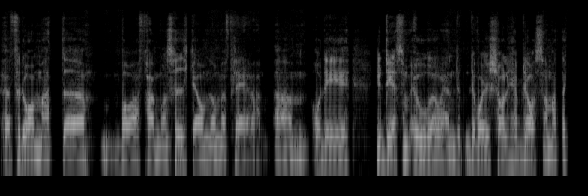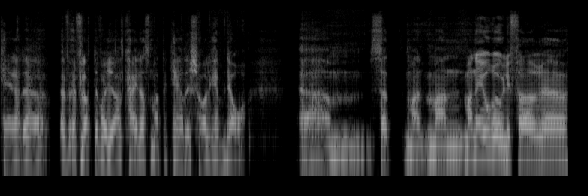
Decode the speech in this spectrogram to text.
för dem att uh, vara framgångsrika om de är flera. Um, och det är ju det som oroar en. Det, det, var ju Charlie Hebdo som attackerade, uh, förlåt, det var ju Al-Qaida som attackerade Charlie Hebdo. Um, så att man, man, man är orolig för uh,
